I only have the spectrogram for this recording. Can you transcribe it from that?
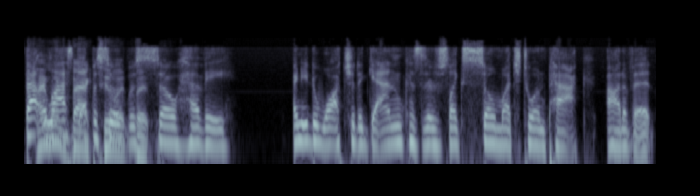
That I last episode it, was but- so heavy. I need to watch it again because there's like so much to unpack out of it.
